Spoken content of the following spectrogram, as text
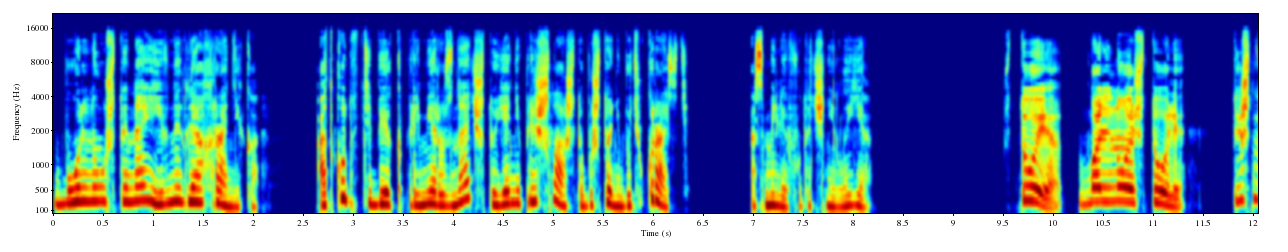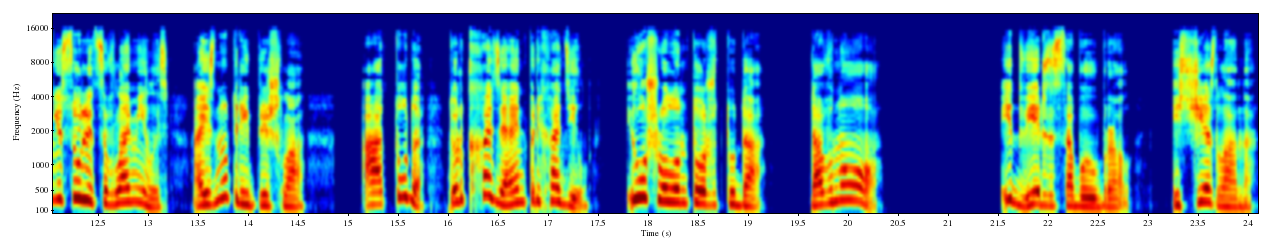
Больно уж ты наивный для охранника. Откуда тебе, к примеру, знать, что я не пришла, чтобы что-нибудь украсть? Осмелев, уточнила я. «Что я, больной, что ли? Ты ж не с улицы вломилась, а изнутри пришла. А оттуда только хозяин приходил. И ушел он тоже туда. Давно. И дверь за собой убрал. Исчезла она.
